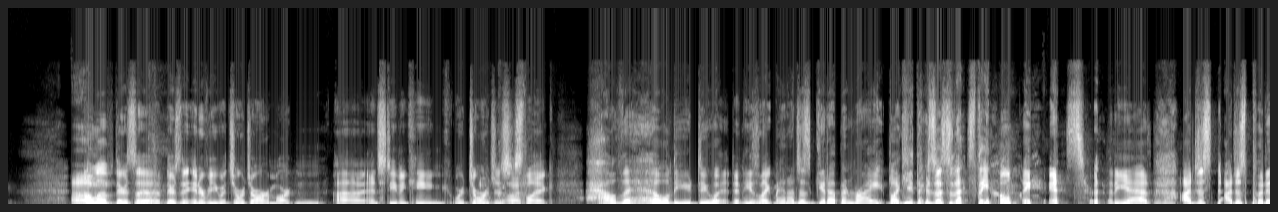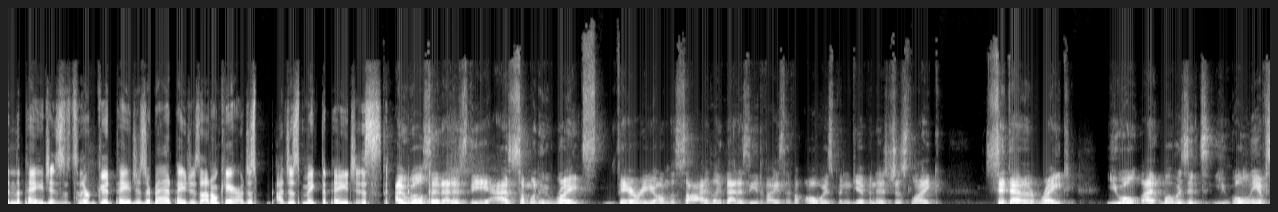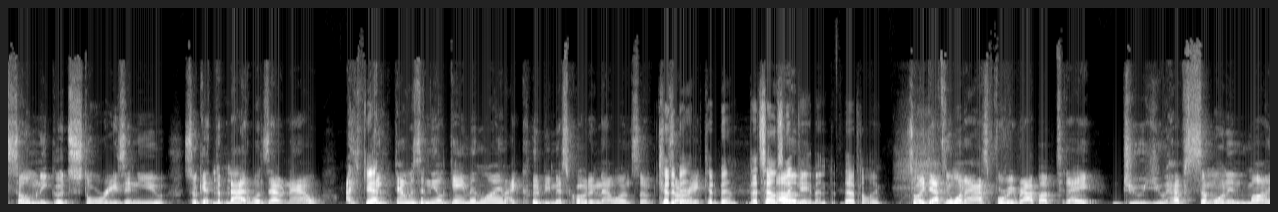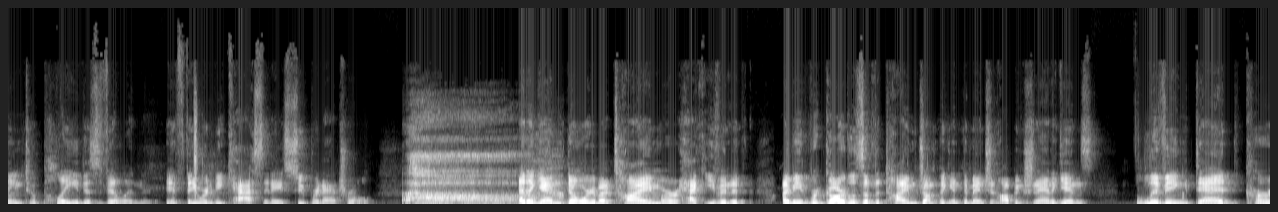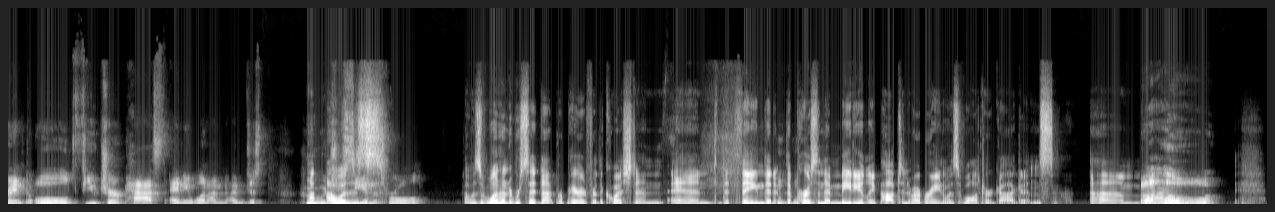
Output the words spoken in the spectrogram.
I love there's a there's an interview with George R. R. Martin uh, and Stephen King where George oh is just like, "How the hell do you do it?" And he's like, "Man, I just get up and write." Like there's just that's the only answer that he has. I just I just put in the pages. It's, they're good pages or bad pages. I don't care. I just I just make the pages. I will say that is the as someone who writes very on the side, like that is the advice I've always been given. Is just like sit down and write you uh, what was it? You only have so many good stories in you, so get the mm-hmm. bad ones out now. I yeah. think that was a Neil Gaiman line. I could be misquoting that one, so could have been. Could have been. That sounds like um, Gaiman, definitely. So I definitely want to ask before we wrap up today: Do you have someone in mind to play this villain if they were to be cast in a supernatural? and again, don't worry about time or heck, even. I mean, regardless of the time jumping and dimension hopping shenanigans, living, dead, current, old, future, past, anyone. I'm, I'm just who would you was, see in this role? I was 100% not prepared for the question, and the thing that the person that immediately popped into my brain was Walter Goggins. Um, oh,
